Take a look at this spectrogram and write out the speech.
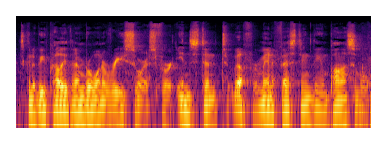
It's going to be probably the number one resource for instant, well, for manifesting the impossible.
